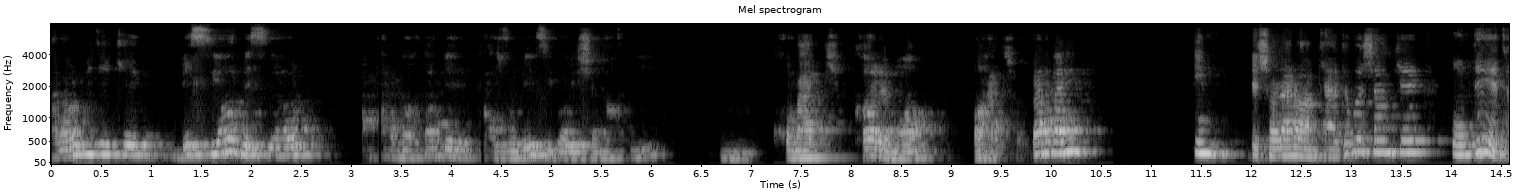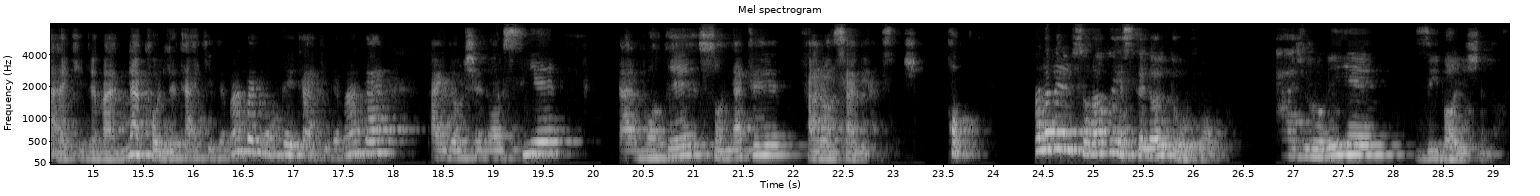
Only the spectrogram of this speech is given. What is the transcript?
قرار میده که بسیار بسیار پرداختن به تجربه زیبایی شناختی کمک کار ما خواهد شد. بنابراین این اشاره رو هم کرده باشم که عمده تاکید من نه کل تاکید من ولی عمده تاکید من در پیداشناسی در واقع سنت فرانسوی هستش. خب حالا بریم سراغ اصطلاح دوم تجربه زیبایی شناخت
